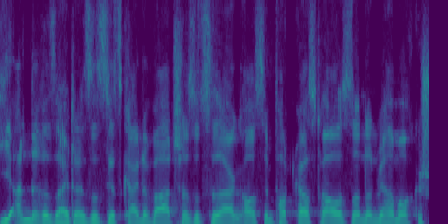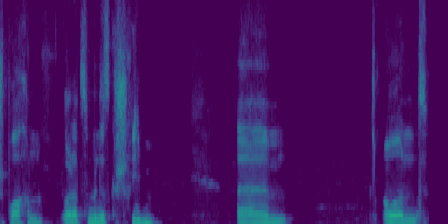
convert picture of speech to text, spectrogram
die andere Seite. Also es ist jetzt keine Watsche sozusagen aus dem Podcast raus, sondern wir haben auch gesprochen oder zumindest geschrieben. Ähm, und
